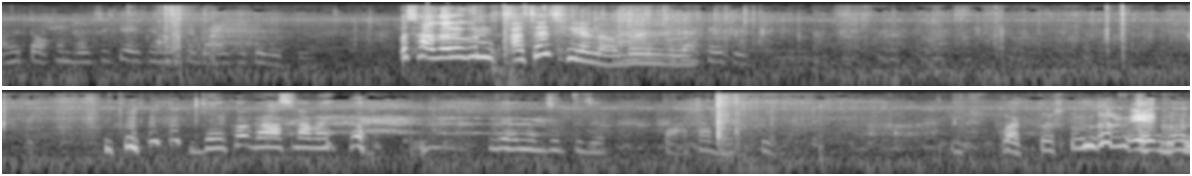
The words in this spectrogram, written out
আমি তখন বলছি কি এখানে একটা ডাল কেটে দিতে। ও সাদা বেগুন আছে ছিঁড়ে নাও বেগুনগুলো দেখো গাছ নামাই। বেগুন জিততে যে টাকা ভর্তি। কত সুন্দর বেগুন।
